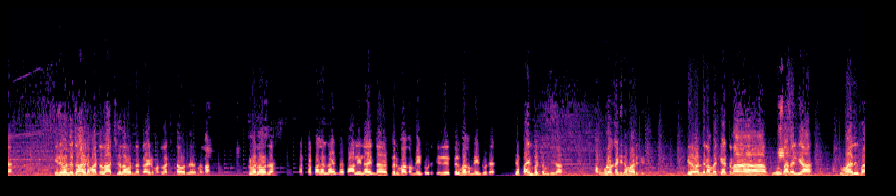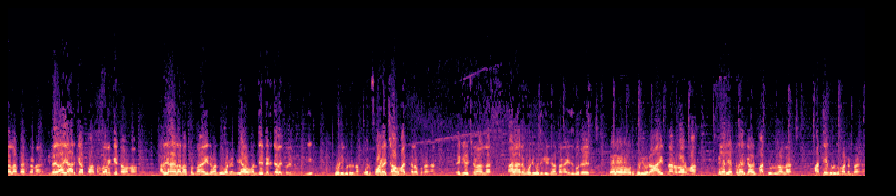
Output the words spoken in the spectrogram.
இது வந்து திராவிட மாடல் ஆட்சியில தான் வருதா? திராவிட மாட்டல் ஆட்சி தான் வருது இது மாதிரிலாம்? இந்த மாதிரிலாம் வருதா? பட்ட பகல்ல இந்த காலையில இந்த பெருமாகம் மெயின் ரோடு இது பெருமாகம் மெயின் ரோடு இதை பயன்படுத்த முடியுதா? அவ்வளவு கடினமா இருக்கு. இதை வந்து நம்ம கேட்டோம்னா உங்களுக்கு வேலை இல்லையா? சும்மா எதுக்கு அதெல்லாம் பேசுறோம்னா இதெல்லாம் யார் கேட்பா? நம்ம தானே கேட்டாகணும். அதுக்காக தான் நான் சொல்றேன். இதை வந்து உடனடியா அவங்க வந்து நெடுஞ்சாலை துறையில சொல்லி மூடி கொடுக்கணும். ஒரு போன் வச்சு அவங்க மாத்தி தர போறாங்க. பெரிய விஷயம்லாம் இல்ல. நாலாயிரம் கோடி ஒதுக்கி இருக்கான்றாங்க இதுக்கு ஒரு வேலை வரும். ஒரு மூடி ஒரு ஆயிரத்தி நானூறு வருமா? இந்த மாதிரி எத்தனை இருக்கு? அதுக்கு மாத்தி கொடுக்கலாம்ல மாத்தியே கொடுக்க மாட்டேன்றாங்க.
